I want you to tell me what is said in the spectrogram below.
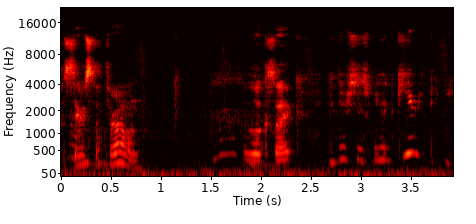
Oh. Because there's the Oh. throne, it looks like. And there's this weird gear thingy.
